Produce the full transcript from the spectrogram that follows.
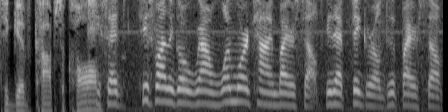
to give cops a call. She said she's wanting to go around one more time by herself. Be that big girl, do it by herself.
